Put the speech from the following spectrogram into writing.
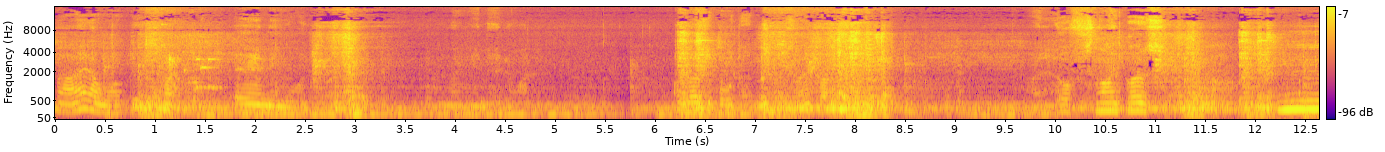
No, I don't want this. Anyone. I mean anyone. I like the bolt sniper. I snipers. Mm.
